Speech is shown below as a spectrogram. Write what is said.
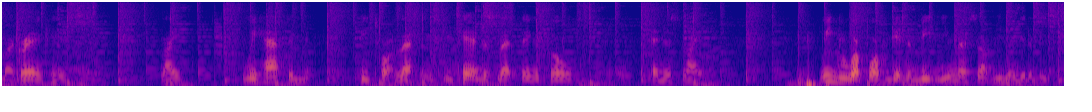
my grandkids. Mm-hmm. Like we have to be taught lessons. You can't just let things go and just like we grew up off getting a beating. You mess up, you're gonna get a beating.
